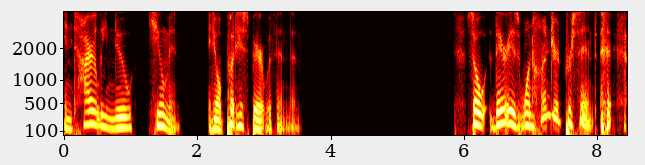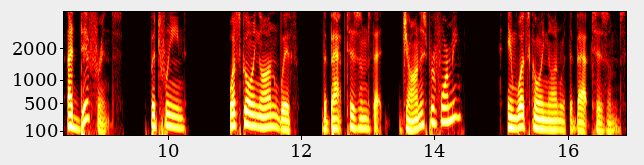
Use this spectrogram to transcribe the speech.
entirely new human and he'll put his spirit within them. So there is 100% a difference between what's going on with the baptisms that John is performing and what's going on with the baptisms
